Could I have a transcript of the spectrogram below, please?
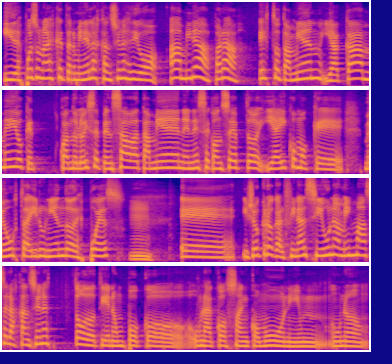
Y después una vez que terminé las canciones digo, ah, mirá, pará, esto también y acá medio que cuando lo hice pensaba también en ese concepto y ahí como que me gusta ir uniendo después. Mm. Eh, y yo creo que al final si una misma hace las canciones, todo tiene un poco una cosa en común y un, uno,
